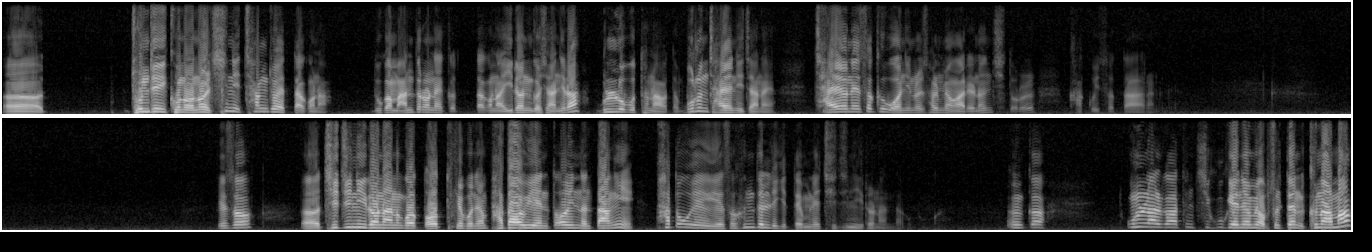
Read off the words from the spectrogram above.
어, 존재의 근원을 신이 창조했다거나 누가 만들어냈다거나 이런 것이 아니라 물로부터 나왔다. 물은 자연이잖아요. 자연에서 그 원인을 설명하려는 시도를 갖고 있었다라는 거예요. 그래서 어, 지진이 일어나는 것 어떻게 보냐면 바다 위에 떠 있는 땅이 파도에 의해서 흔들리기 때문에 지진이 일어난다고 본 거예요. 그러니까 오늘날과 같은 지구 개념이 없을 때는 그나마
